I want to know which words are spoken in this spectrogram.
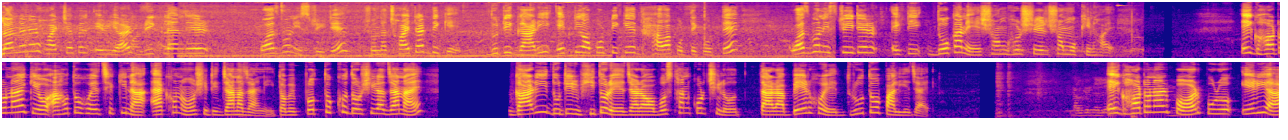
লন্ডনের white chapel এরিয়ার ব্রিকল্যান্ডের ওয়াসবন স্ট্রিটে সন্ধ্যা ছয়টার দিকে দুটি গাড়ি একটি অপরটিকে ধাওয়া করতে করতে ওয়াসবন স্ট্রিটের একটি দোকানে সংঘর্ষের সম্মুখীন হয়। এই ঘটনায় কেউ আহত হয়েছে কিনা এখনও সেটি জানা যায়নি, তবে প্রত্যক্ষদর্শীরা জানায়, গাড়ি দুটির ভিতরে যারা অবস্থান করছিল তারা বের হয়ে দ্রুত পালিয়ে যায়। এই ঘটনার পর পুরো এরিয়া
